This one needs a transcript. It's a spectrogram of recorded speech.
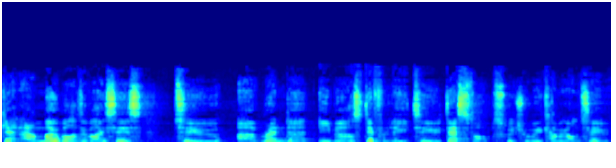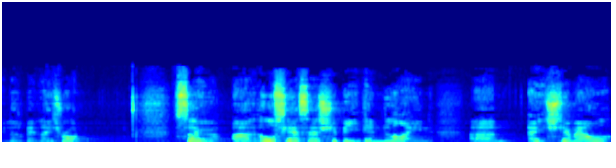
get our mobile devices to uh, render emails differently to desktops, which we'll be coming on to a little bit later on. So uh, all CSS should be in line. Um, HTML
